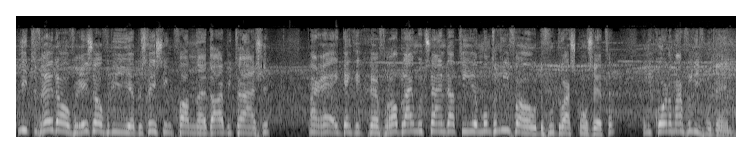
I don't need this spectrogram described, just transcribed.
niet tevreden over is. Over die beslissing van de arbitrage. Maar eh, ik denk ik uh, vooral blij moet zijn dat hij Montelivo de voet dwars kon zetten. En die corner maar verliefd moet nemen.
